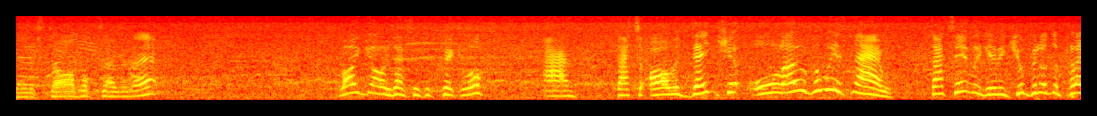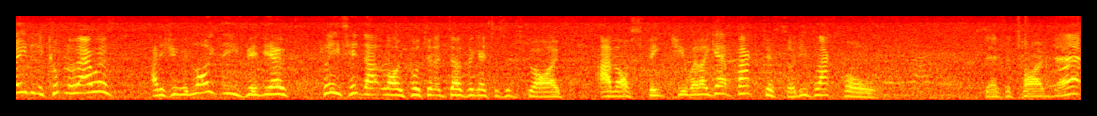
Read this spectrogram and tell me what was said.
There's a Starbucks over there. Right guys, that's just a quick look. And that's our adventure all over with now. That's it, we're going to be jumping on the plane in a couple of hours. And if you would like these videos, please hit that like button and don't forget to subscribe. And I'll speak to you when I get back to sunny Blackpool. There's the time there.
